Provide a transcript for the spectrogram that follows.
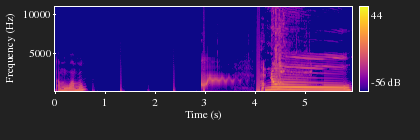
Vamos, vamos. ¡No!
